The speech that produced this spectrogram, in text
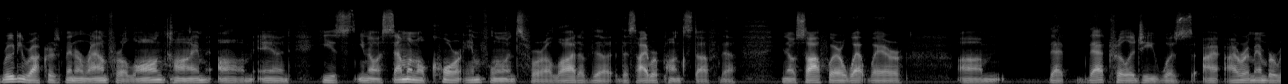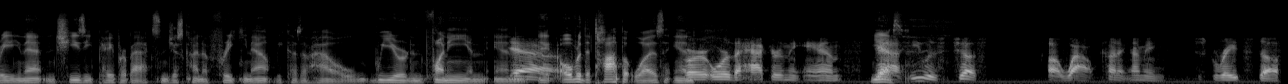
Rudy Rucker's been around for a long time, um, and he's you know a seminal core influence for a lot of the the cyberpunk stuff, the you know software, wetware. Um, that that trilogy was I, I, remember reading that in cheesy paperbacks and just kind of freaking out because of how weird and funny and, and, yeah. and over the top it was and or, or the hacker and the ants. Yes. yeah he was just uh, wow cutting I mean just great stuff.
